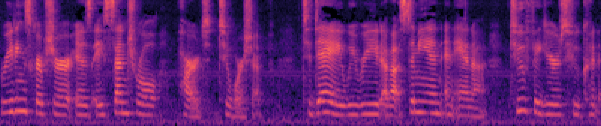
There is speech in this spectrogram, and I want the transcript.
Reading scripture is a central part to worship. Today we read about Simeon and Anna, two figures who could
